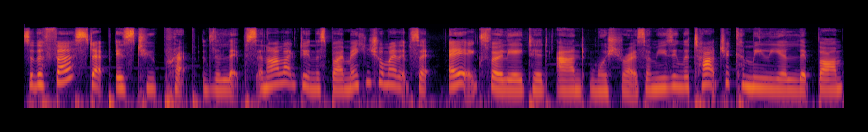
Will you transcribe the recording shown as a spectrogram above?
So the first step is to prep the lips and I like doing this by making sure my lips are A exfoliated and moisturized. So I'm using the Tatcha Camellia lip balm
